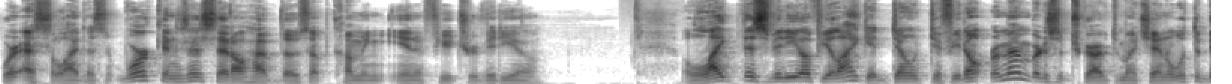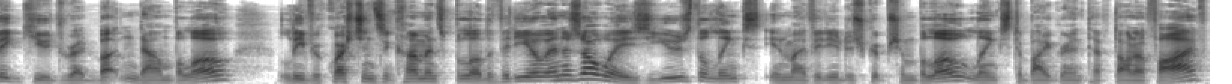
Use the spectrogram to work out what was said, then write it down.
where SLI doesn't work, and as I said, I'll have those upcoming in a future video. Like this video if you like it. Don't if you don't remember to subscribe to my channel with the big huge red button down below. Leave your questions and comments below the video. And as always, use the links in my video description below. Links to buy Grand Theft Auto 5.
